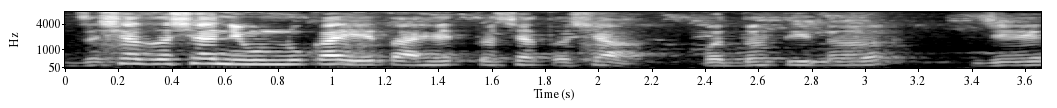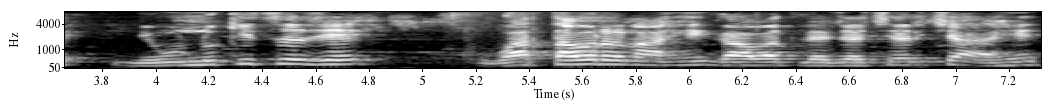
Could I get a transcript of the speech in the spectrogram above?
जशा जशा निवडणुका येत आहेत तशा तशा पद्धतीनं जे निवडणुकीचं जे वातावरण आहे गावातल्या ज्या चर्चा आहेत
